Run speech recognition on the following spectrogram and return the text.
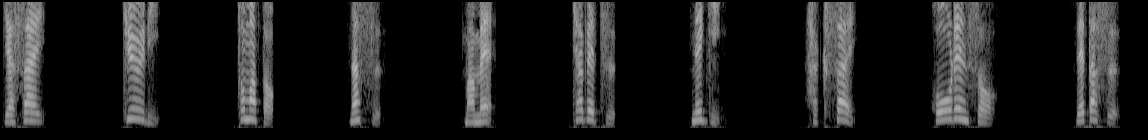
野菜、きゅうり、トマト、ナス、豆。 キャベツ、ネギ、白菜、ほうれん草、レタス、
